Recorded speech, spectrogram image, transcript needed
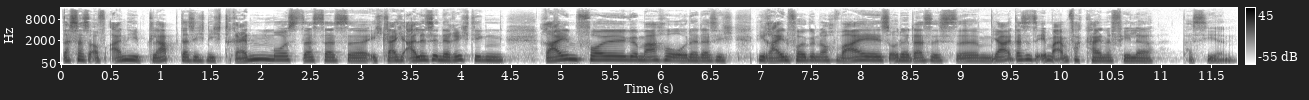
dass das auf Anhieb klappt, dass ich nicht trennen muss, dass das äh, ich gleich alles in der richtigen Reihenfolge mache oder dass ich die Reihenfolge noch weiß oder dass es ähm, ja, dass es eben einfach keine Fehler passieren.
